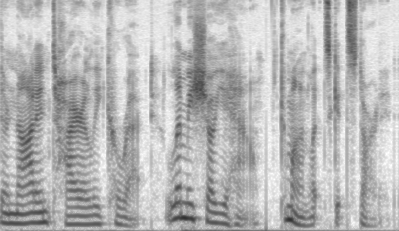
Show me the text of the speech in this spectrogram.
they're not entirely correct. Let me show you how. Come on, let's get started.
